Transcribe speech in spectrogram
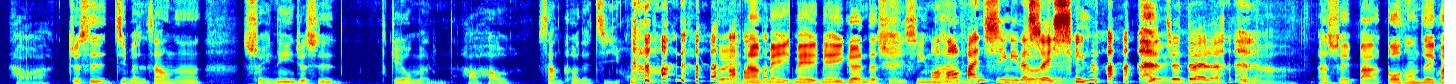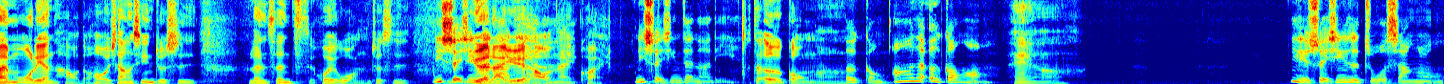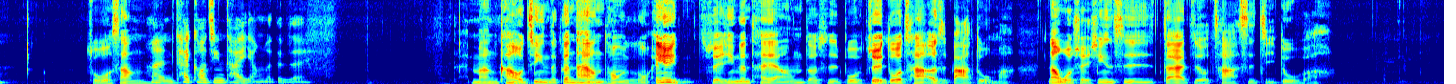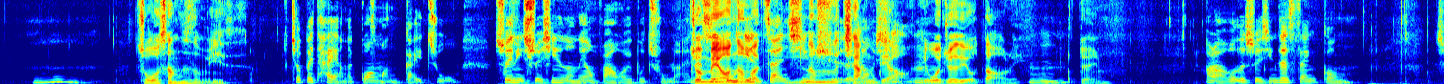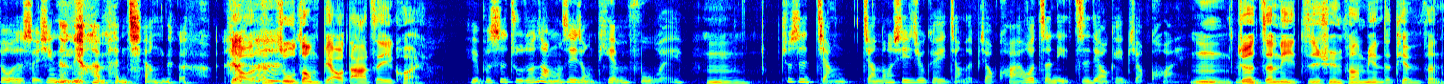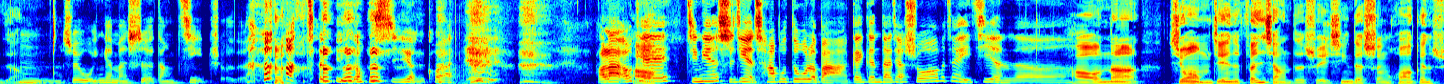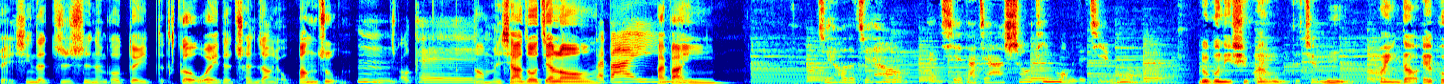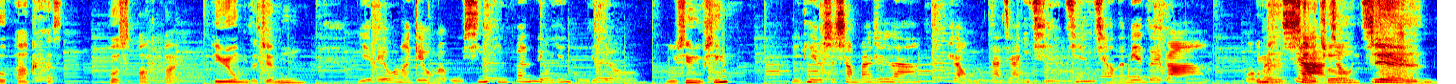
好啊，就是基本上呢，水逆就是给我们好好上课的机会。对，那每 每每一个人的水星，我好反省你的水星吧，就对了。对啊，那水把沟通这一块磨练好的话，我相信就是人生只会往就是你水星越来越好那一块。你水星在哪里？在二宫啊。二宫啊，在二宫哦。哎呀，你的水星是灼伤哦。灼伤。嗯，你太靠近太阳了，对不对？蛮靠近的，跟太阳同一个宫，因为水星跟太阳都是不最多差二十八度嘛。那我水星是大概只有差十几度吧。嗯，灼伤是什么意思？就被太阳的光芒盖住，所以你水星能量发挥不出来，就没有那么占星那么强调。我觉得有道理。嗯，对。好了，我的水星在三宫，所以我的水星能量还蛮强的，表很注重表达这一块。也不是主动讲，是一种天赋哎，嗯，就是讲讲东西就可以讲的比较快，或整理资料可以比较快，嗯，就是整理资讯方面的天分这样，嗯，所以我应该蛮适合当记者的，整理东西很快。好了，OK，今天时间也差不多了吧，该跟大家说再见了。好，那。希望我们今天分享的水星的神话跟水星的知识，能够对各位的成长有帮助。嗯，OK，那我们下周见喽，拜拜，拜拜。最后的最后，感谢大家收听我们的节目。如果你喜欢我们的节目，欢迎到 Apple Podcast 或 Spotify 订阅我们的节目，也别忘了给我们五星评分、留言鼓励哦。五星五星。明天又是上班日啦，让我们大家一起坚强的面对吧。我们下周见。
